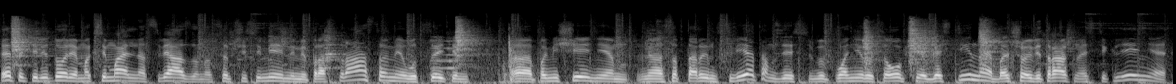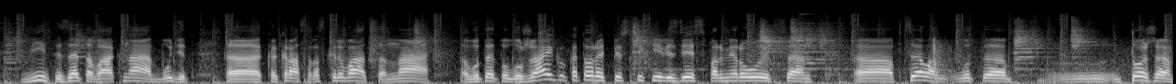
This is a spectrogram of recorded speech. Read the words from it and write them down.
эта территория максимально связана с общесемейными пространствами, вот с этим Э, помещением э, со вторым светом. Здесь планируется общая гостиная, большое витражное остекление. Вид из этого окна будет как раз раскрываться на вот эту лужайку, которая в перспективе здесь сформируется. В целом, вот тоже,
